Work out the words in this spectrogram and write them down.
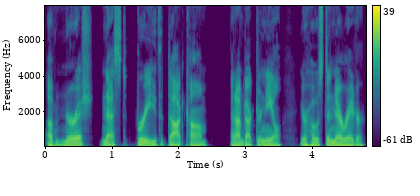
of NourishNestBreathe.com. And I'm Dr. Neal, your host and narrator.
